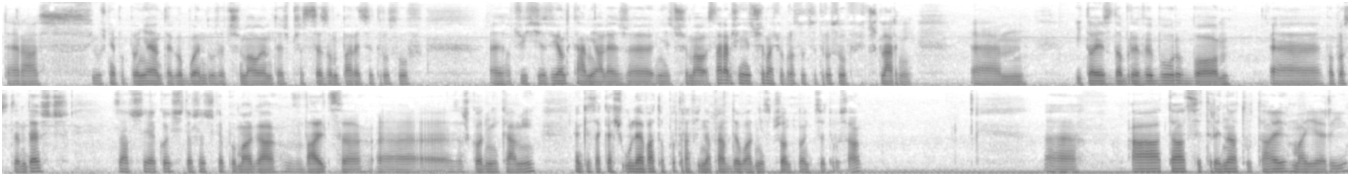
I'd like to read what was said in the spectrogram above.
teraz już nie popełniałem tego błędu, że trzymałem też przez sezon parę cytrusów E, oczywiście z wyjątkami, ale że nie trzyma, staram się nie trzymać po prostu cytrusów w szklarni. Em, I to jest dobry wybór, bo e, po prostu ten deszcz zawsze jakoś troszeczkę pomaga w walce e, ze szkodnikami. Jak jest jakaś ulewa, to potrafi naprawdę ładnie sprzątnąć cytrusa. E, a ta cytryna tutaj, Majeri,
